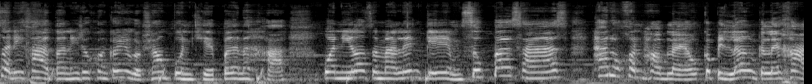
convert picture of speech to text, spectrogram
สวัสดีค่ะ ตอนนี้ทุกคนก็อยู่กับช่องปุนเคเปอร์นะคะ วันนี้เราจะมาเล่นเกม Super s a s ถ้าทุกคนพร้อมแล้วก็ไปเริ่มกันเลยค่ะ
